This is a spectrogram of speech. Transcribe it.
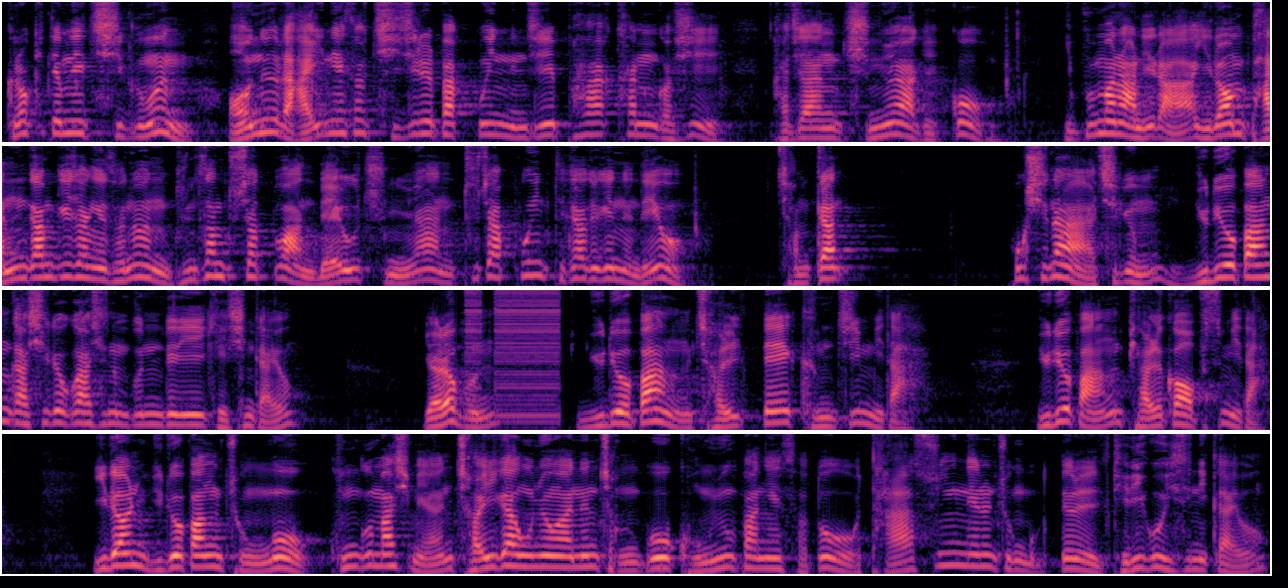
그렇기 때문에 지금은 어느 라인에서 지지를 받고 있는지 파악하는 것이 가장 중요하겠고 이뿐만 아니라 이런 반감기장에서는 분산 투자 또한 매우 중요한 투자 포인트가 되겠는데요. 잠깐 혹시나 지금 유료방 가시려고 하시는 분들이 계신가요? 여러분 유료방 절대 금지입니다. 유료방 별거 없습니다. 이런 유료방 종목 궁금하시면 저희가 운영하는 정보 공유방에서도 다 수익내는 종목들 드리고 있으니까요.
